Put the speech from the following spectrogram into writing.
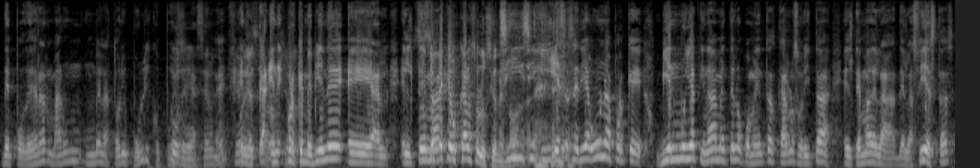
de poder armar un, un velatorio público. Pues, Podría ser una ¿eh? opción. En el, ser una en, opción. porque me viene eh, al, el tema... Siempre hay que buscar soluciones, Sí, ¿no? sí, y esa sería una, porque bien muy atinadamente lo comentas, Carlos, ahorita el tema de, la, de las fiestas,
